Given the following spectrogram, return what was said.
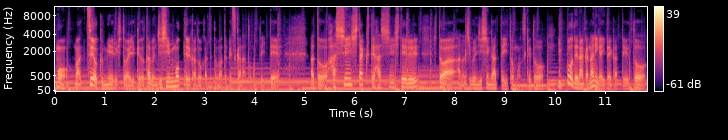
もう、まあ、強く見える人はいるけど多分自信持ってるかどうかってとまた別かなと思っていてあと発信したくて発信している人はあの自分自信があっていいと思うんですけど一方でなんか何が言いたいかっていうと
